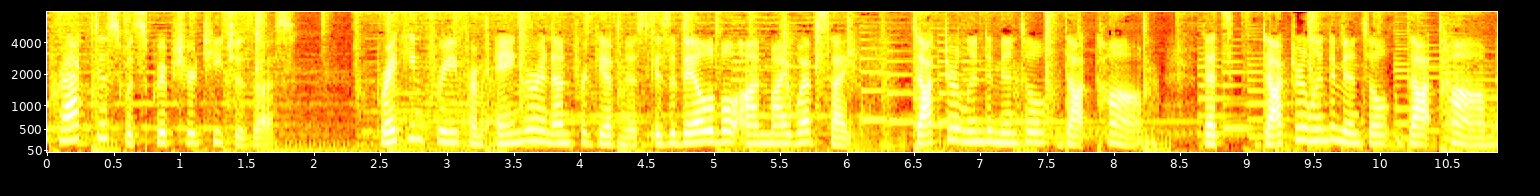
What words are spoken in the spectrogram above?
practice what Scripture teaches us. Breaking Free from Anger and Unforgiveness is available on my website, drlindamintle.com. That's drlindamintle.com,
